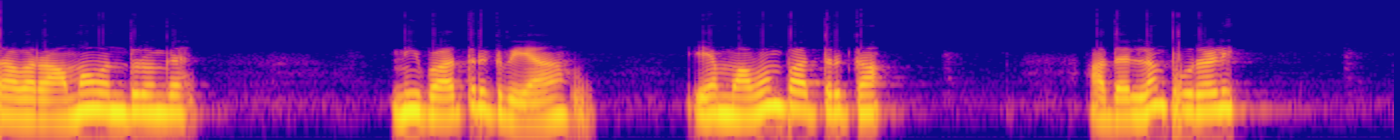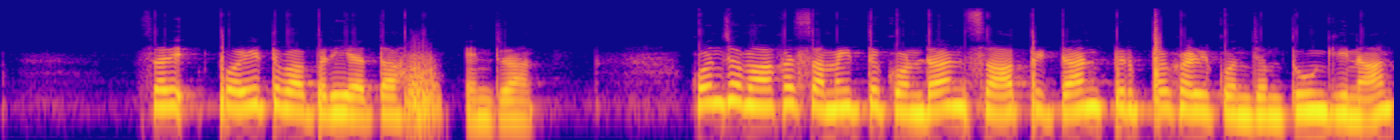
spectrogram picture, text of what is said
தவறாமல் வந்துருங்க. நீ பார்த்துருக்குறியா என் மவன் பார்த்துருக்கான் அதெல்லாம் புரளி. சரி போயிட்டு வா பெரியாத்தா என்றான். கொஞ்சமாக சமைத்து கொண்டான் சாப்பிட்டான் பிற்பகல் கொஞ்சம் தூங்கினான்.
